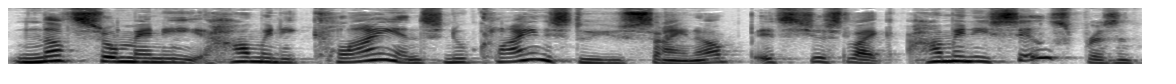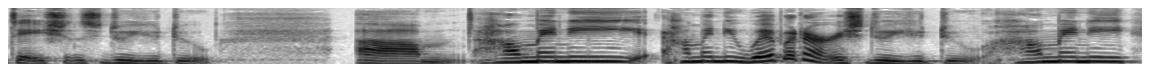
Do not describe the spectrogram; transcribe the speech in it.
not so many how many clients, new clients do you sign up? It's just like how many sales presentations do you do? Um, how many how many webinars do you do? How many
